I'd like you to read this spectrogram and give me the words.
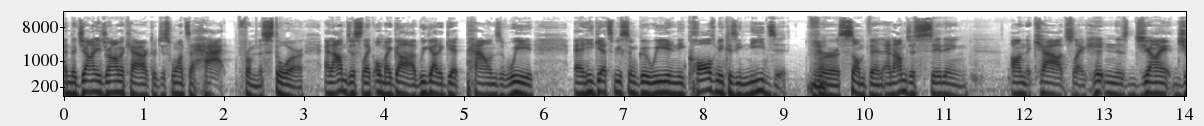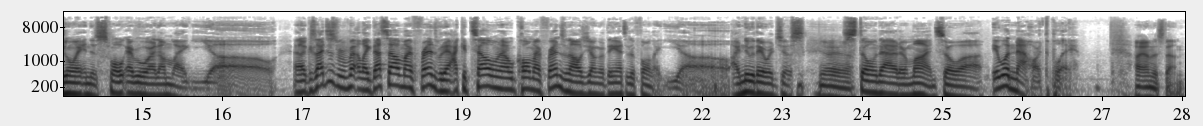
And the Johnny Drama character just wants a hat from the store. And I'm just like, oh my God, we got to get pounds of weed. And he gets me some good weed and he calls me because he needs it for Yeah. something. And I'm just sitting on the couch, like hitting this giant joint and there's smoke everywhere. And I'm like, yo. Because I just remember, like, that's how my friends would, I could tell when I would call my friends when I was younger, if they answered the phone, like, yo. I knew they were just Yeah, yeah. stoned out of their mind. So uh, it wasn't that hard to play. I understand.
